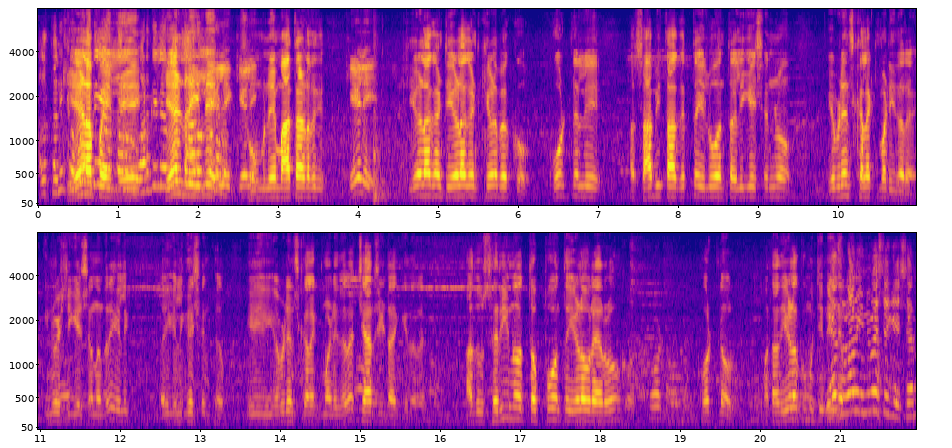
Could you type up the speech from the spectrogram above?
ಅಲ್ಲ ತನಿಖೆ ಕೇಳಪ್ಪ ವರದಿ ಇಲ್ಲಿ. ಹೇಳ್ರಿ ವರದಿಲಿ ಕೇಳ್ರಿ ಇಲ್ಲಿ. ಆರೋಪಗಳು. ಸುಮ್ಮನೆ ಮಾತಾಡೋದು. ಕೇಳಿ. ಏಳು ಗಂಟೆ ಏಳು ಗಂಟೆ ಕೇಳಬೇಕು. ಕೋರ್ಟ್ನಲ್ಲಿ ಅದು ಸಾಬೀತಾಗುತ್ತೆ ಇಲ್ವೋ ಅಂತ ಅಲಿಗೇಷನ್ನು ಎವಿಡೆನ್ಸ್ ಕಲೆಕ್ಟ್ ಮಾಡಿದ್ದಾರೆ. ಇನ್ವೆಸ್ಟಿಗೇಷನ್ ಅಂದರೆ ಎಲಿ ಎಲಿಗೇಷನ್ ಈ ಎವಿಡೆನ್ಸ್ ಕಲೆಕ್ಟ್ ಮಾಡಿದ್ದಾರೆ ಚಾರ್ಜ್ ಶೀಟ್ ಹಾಕಿದ್ದಾರೆ. ಅದು ಸರಿನೋ ತಪ್ಪು ಅಂತ ಹೇಳೋರು ಯಾರು? ಕೋರ್ಟ್ನವರು ಮತ್ತು ಅದು ಹೇಳೋಕ್ಕೂ ಮುಂಚೆ investigation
